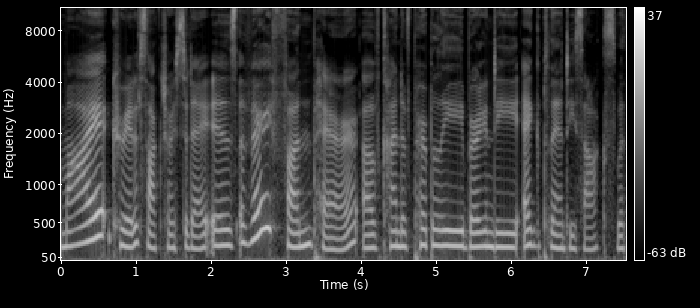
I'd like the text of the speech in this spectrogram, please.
My creative sock choice today is a very fun pair of kind of purpley burgundy eggplanty socks with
